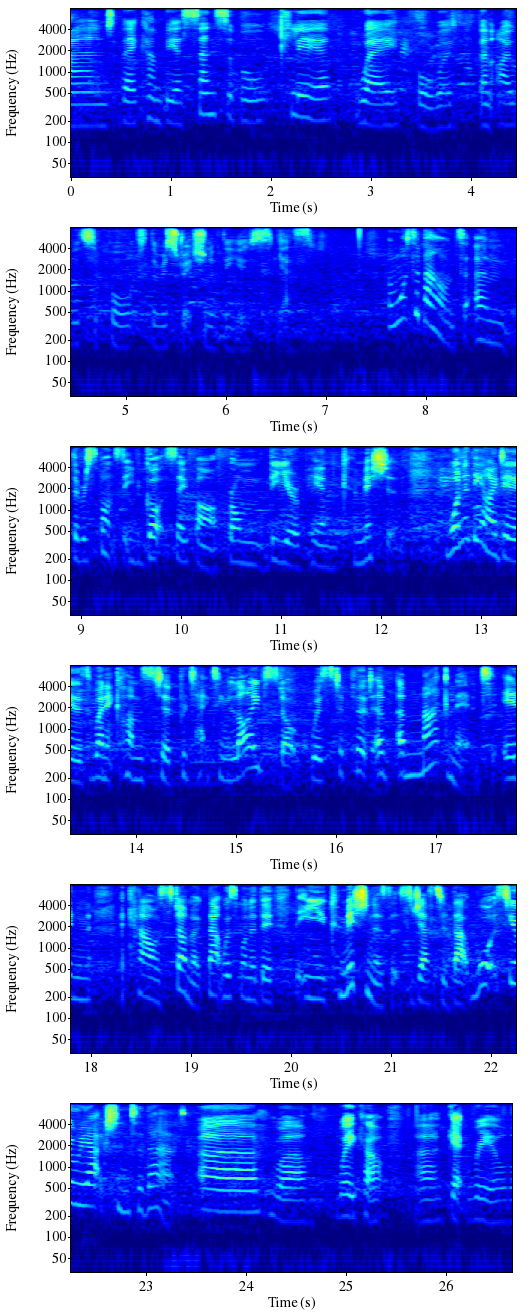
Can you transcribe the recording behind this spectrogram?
and there can be a sensible, clear way forward, then I would support the restriction of the use, yes. And what about um, the response that you've got so far from the European Commission? One of the ideas when it comes to protecting livestock was to put a, a magnet in a cow's stomach. That was one of the, the EU commissioners that suggested that. What's your reaction to that? Uh, well, wake up, uh, get real,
